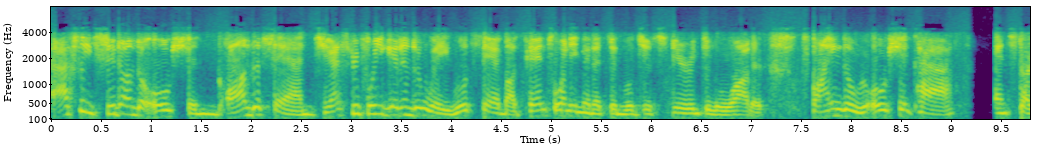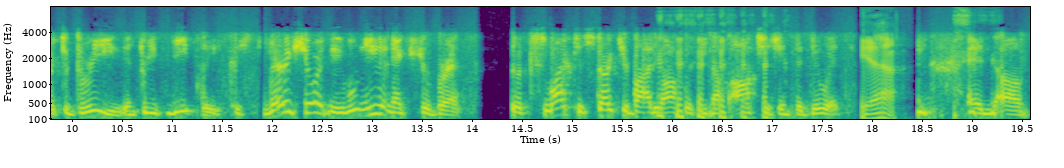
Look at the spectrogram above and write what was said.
actually sit on the ocean on the sand just before you get into the wave. We'll stay about 10, 20 minutes and we'll just stare into the water, find the ocean path, and start to breathe and breathe deeply. Because very shortly we'll need an extra breath. So it's smart to start your body off with enough oxygen to do it. Yeah. And um,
